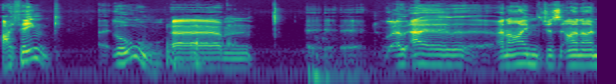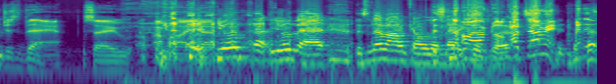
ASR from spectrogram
I think. Ooh. Um, uh, uh, and I'm just and I'm just there. So am I? Uh, you're there. You're there. There's no alcohol There's no alcohol. book. God damn it! When is,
